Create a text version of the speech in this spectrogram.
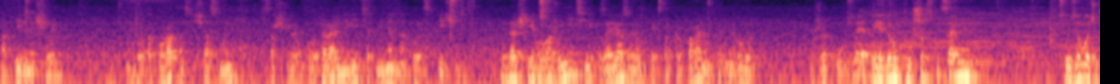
отдельные швы. И вот аккуратно сейчас мы сошьем. Латерально, видите, от меня находится печень. И дальше я вывожу нить и завязываю экстракорпорально, формирую уже узел. Для этого я беру пушер специальный. Узелочек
